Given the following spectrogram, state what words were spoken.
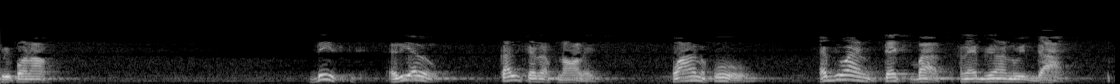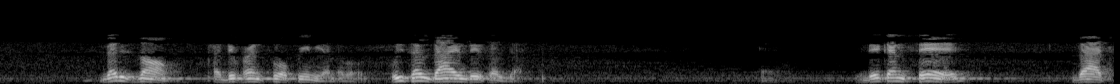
कृपण this real culture of knowledge, one who everyone takes birth and everyone will die. There is no difference of opinion about it. We shall die and they shall die. They can say that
